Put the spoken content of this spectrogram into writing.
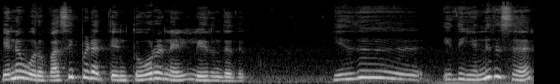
என ஒரு வசிப்பிடத்தின் தோரணையில் இருந்தது. இது இது என்னது சார்?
